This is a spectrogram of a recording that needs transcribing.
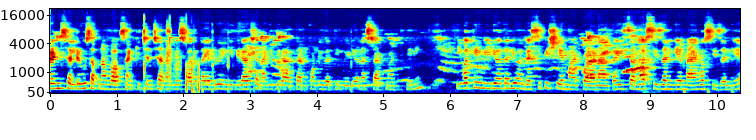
ಫ್ರೆಂಡ್ಸ್ ಎಲ್ರಿಗೂ ಸಪ್ನ ವ್ಲಾಗ್ಸ್ ಆ್ಯಂಡ್ ಕಿಚನ್ ಚಾನಲ್ಗೂ ಸ್ವಾಗತ. ಎಲ್ಲರೂ ಹೆಂಗಿದ್ದೀರಾ? ಚೆನ್ನಾಗಿದ್ದೀರಾ ಅಂತ ಅಂದ್ಕೊಂಡು ಇವತ್ತಿನ ವೀಡಿಯೋನ ಸ್ಟಾರ್ಟ್ ಮಾಡ್ತಿದ್ದೀನಿ. ಇವತ್ತಿನ ವೀಡಿಯೋದಲ್ಲಿ ಒಂದು ರೆಸಿಪಿ ಶೇರ್ ಮಾಡ್ಕೊಳ್ಳೋಣ ಅಂತ. ಈ ಸಮ್ಮರ್ ಸೀಸನ್ಗೆ ಮ್ಯಾಂಗೋ ಸೀಸನ್ಗೆ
